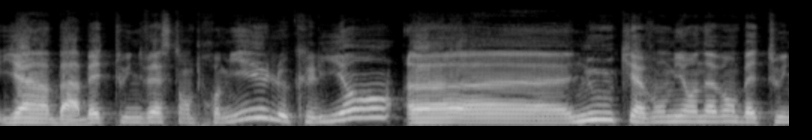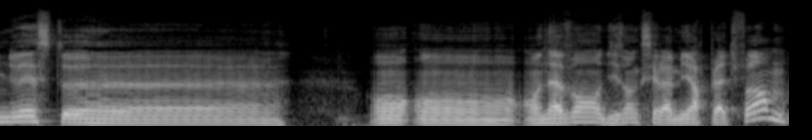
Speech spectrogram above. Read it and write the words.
Il y a bah, Bet to Invest en premier, le client, euh, nous qui avons mis en avant Bet to Invest en, en, avant en disant que c'est la meilleure plateforme.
